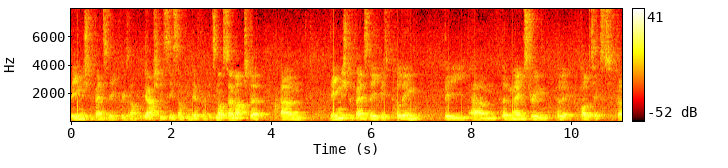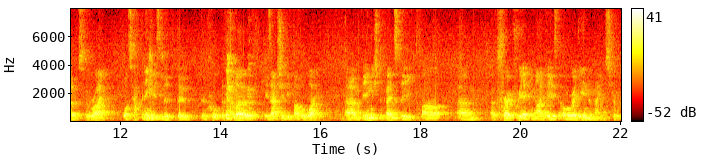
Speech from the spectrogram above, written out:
the English Defence League, for example, you actually see something different. It's not so much that um, the English Defence League is pulling the, um, the mainstream politics further to the right. What's happening is that the, the, the flow is actually the other way. Um, the English Defence League are um, appropriating ideas that are already in the mainstream.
